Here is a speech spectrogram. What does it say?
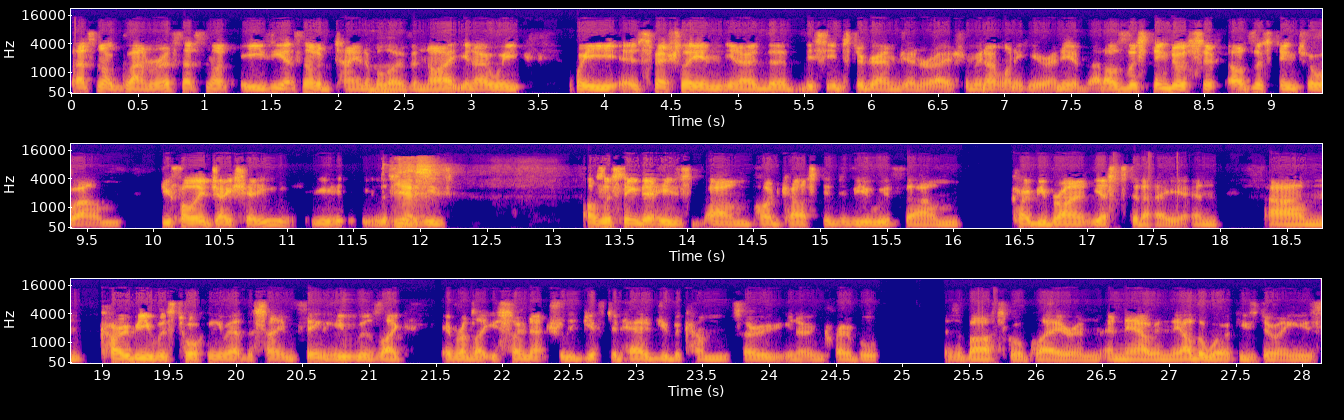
that's not glamorous. That's not easy. That's not obtainable overnight. You know we we especially in you know the this Instagram generation we don't want to hear any of that. I was listening to a I was listening to um. Do you follow Jay Shetty? You, you yes. his, I was listening to his um, podcast interview with um, Kobe Bryant yesterday, and um, Kobe was talking about the same thing. He was like, everyone's like, "You're so naturally gifted. How did you become so you know incredible as a basketball player and, and now in the other work he's doing he's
